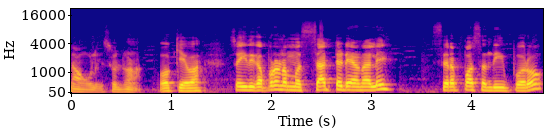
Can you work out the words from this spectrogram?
நான் உங்களுக்கு சொல்லுவேன் ஓகேவா ஸோ இதுக்கப்புறம் நம்ம சாட்டர்டே ஆனாலே சிறப்பாக சந்திக்க போகிறோம்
